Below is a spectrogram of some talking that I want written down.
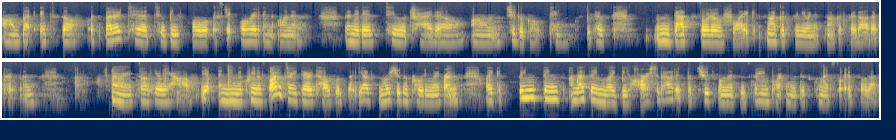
um, but it's still it's better to to be full, straightforward and honest than it is to try to um, sugarcoat things because that's sort of like it's not good for you and it's not good for the other person. All right, so here we have, yep, and then the Queen of Swords right there tells us that, yes, no sugarcoating, my friends. Like, things, things, I'm not saying like be harsh about it, but truthfulness is very important with this Queen of Swords. So that's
